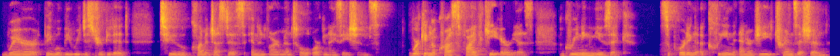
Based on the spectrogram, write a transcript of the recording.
where they will be redistributed to climate justice and environmental organizations, working across five key areas greening music, supporting a clean energy transition,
